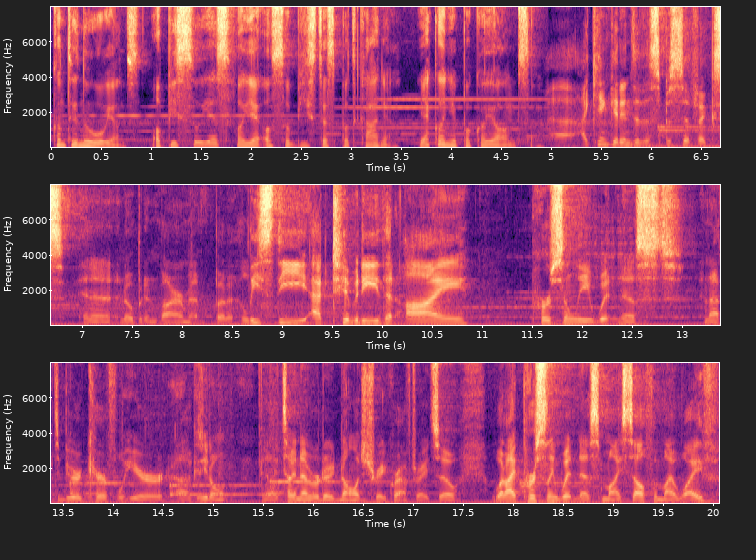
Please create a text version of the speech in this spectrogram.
Kontynuując, opisuje swoje osobiste spotkania jako niepokojące. Uh, I can't get into the specifics in a, an open environment, but at least the activity that I personally witnessed, and I have to be very careful here because you don't, you know, they tell you never to acknowledge tradecraft, right? So, what I personally witnessed myself and my wife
